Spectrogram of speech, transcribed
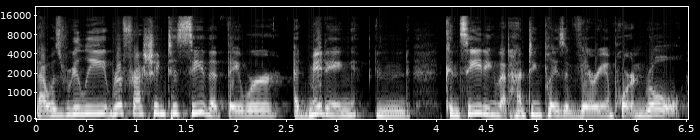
that was really refreshing to see that they were admitting and conceding that hunting plays a very important role.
